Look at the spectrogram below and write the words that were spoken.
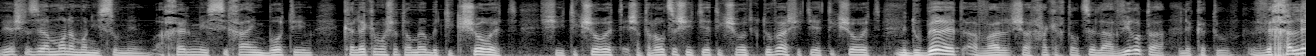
ויש לזה המון המון יישומים. החל משיחה עם בוטים, כאלה כמו שאתה אומר בתקשורת, שהיא תקשורת, שאתה לא רוצה שהיא תהיה תקשורת כתובה, שהיא תהיה תקשורת מדוברת, אבל שאחר כך אתה רוצה להעביר אותה לכתוב. וכלה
